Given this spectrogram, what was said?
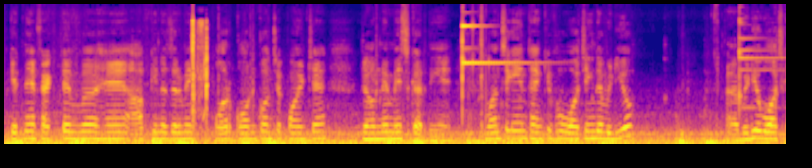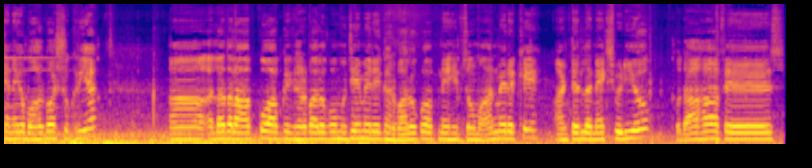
कितने इफ़ेक्टिव हैं आपकी नज़र में और कौन कौन से पॉइंट्स हैं जो हमने मिस कर दिए हैं। Once again thank you for watching the video video watch करने का बहुत बहुत शुक्रिया। अ, अल्लाह ताला आपको आपके घर वालों को मुझे मेरे घर वालों को अपने हिफ्ज़ मान में रखे। अनटिल द नेक्स्ट वीडियो खुदा हाफिज़।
